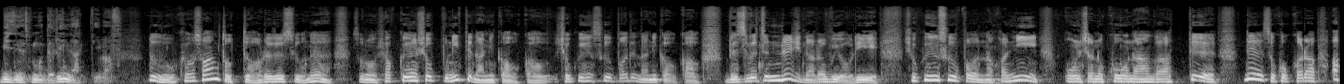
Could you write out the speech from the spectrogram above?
ビジネスモデルになっています。だけどお客さんにとってあれですよね、その100円ショップに行って何かを買う、食品スーパーで何かを買う、別々にレジ並ぶより、食品スーパーの中に御社のコーナーがあって、で、そこから、あ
